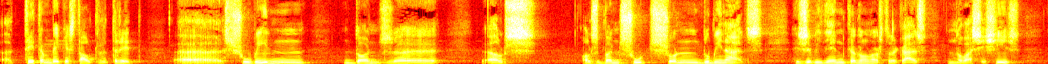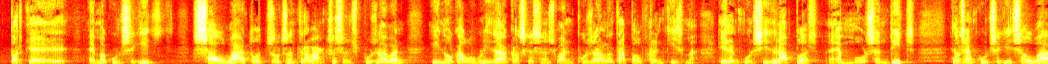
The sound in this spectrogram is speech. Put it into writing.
eh, té també aquest altre tret. Eh, sovint doncs, eh, els, els vençuts són dominats. És evident que en el nostre cas no va ser així, perquè hem aconseguit salvar tots els entrebancs que se'ns posaven i no cal oblidar que els que se'ns van posar a l'etapa del franquisme eren considerables, eh, en molts sentits, i els hem aconseguit salvar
